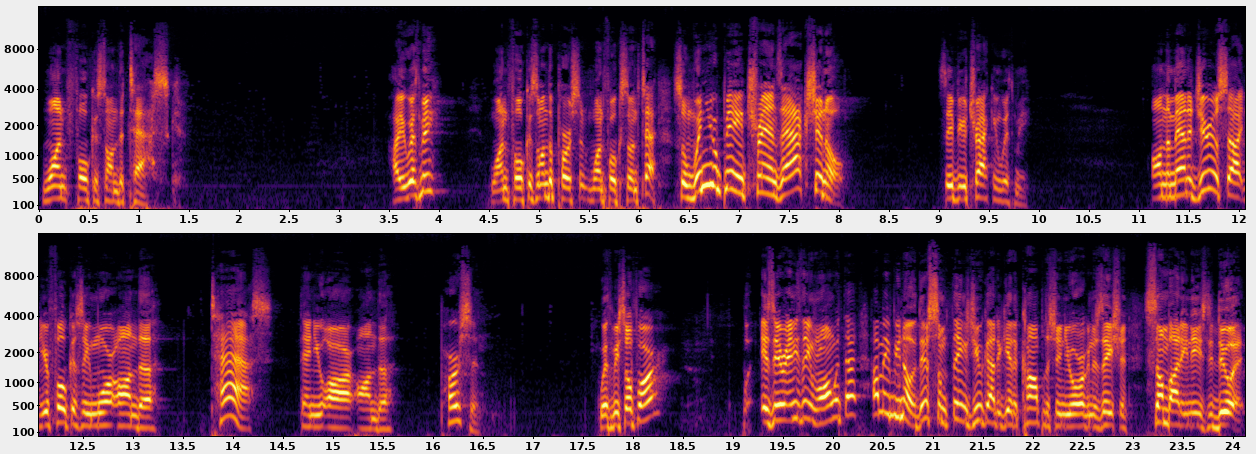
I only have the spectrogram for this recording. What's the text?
one focused on the task. Are you with me? One focus on the person, one focus on task. So when you're being transactional, see if you're tracking with me. On the managerial side, you're focusing more on the task than you are on the person. With me so far? Is there anything wrong with that? How many of you know there's some things you got to get accomplished in your organization? Somebody needs to do it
